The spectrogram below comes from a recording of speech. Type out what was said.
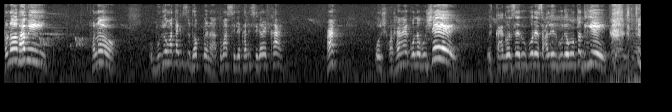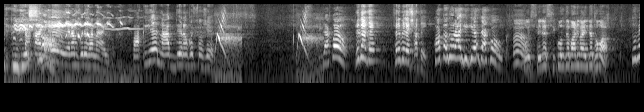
শোনো ভাবি শোনো ও বুড়ো মাথা কিছু ঢোকবে না তোমার ছেলে খালি সিগারেট খায়। হ্যাঁ? ওই শ্মশানের কোলে বসে ওই কাগজের উপরে চালের গুঁড়ো মতো দিয়ে এরম করে বানায়। পাকিয়ে নাক দিয়ে এরম করে চষে দেখো ঠিক আছে ছেলেপিলের সাথে। কত দূর আগে গিয়ে দেখো। হ্যাঁ। ওই ছেলে শিকল দিয়ে বাড়ি বাইন্দে থবা। তুমি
